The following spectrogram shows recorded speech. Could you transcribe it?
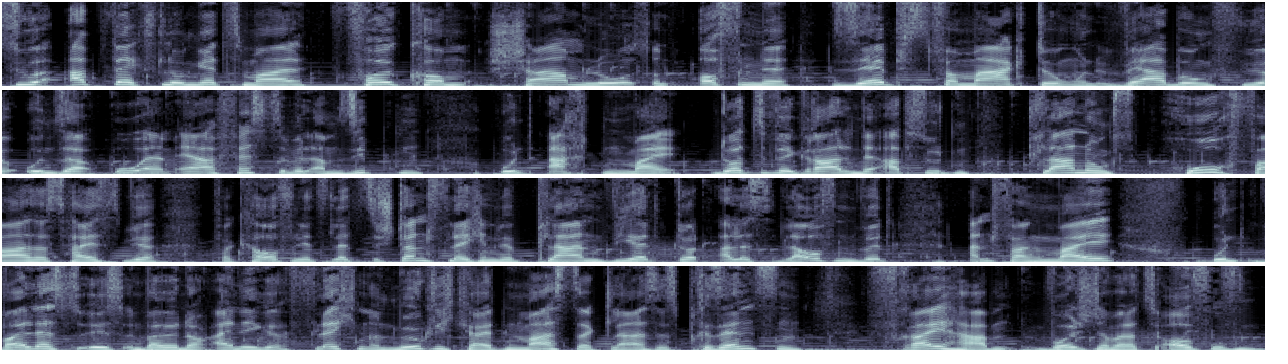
zur Abwechslung jetzt mal vollkommen schamlos und offene Selbstvermarktung und Werbung für unser OMR Festival am 7 und 8. Mai. Dort sind wir gerade in der absoluten Planungshochphase. Das heißt, wir verkaufen jetzt letzte Standflächen, wir planen, wie halt dort alles laufen wird Anfang Mai. Und weil das so ist und weil wir noch einige Flächen und Möglichkeiten, Masterclasses, Präsenzen frei haben, wollte ich nochmal dazu aufrufen,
